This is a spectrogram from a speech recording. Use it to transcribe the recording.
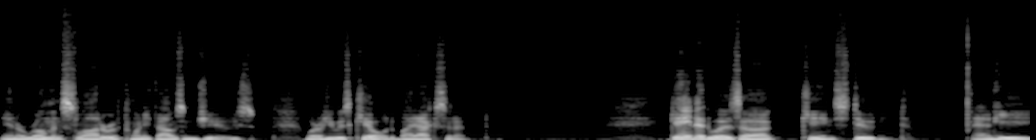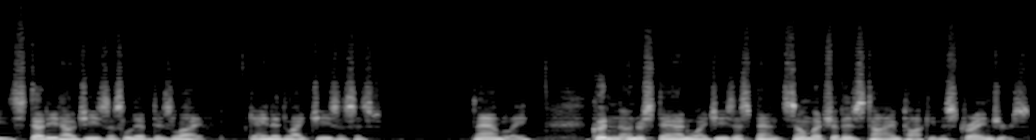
in a Roman slaughter of 20,000 Jews, where he was killed by accident. Ganid was a keen student, and he studied how Jesus lived his life. Ganid, like Jesus' family, couldn't understand why Jesus spent so much of his time talking to strangers.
